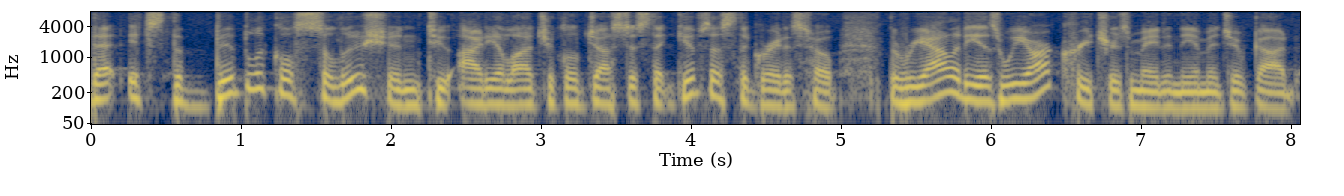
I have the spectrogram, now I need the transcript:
that it's the biblical solution to ideological justice that gives us the greatest hope. The reality is, we are creatures made in the image of God.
